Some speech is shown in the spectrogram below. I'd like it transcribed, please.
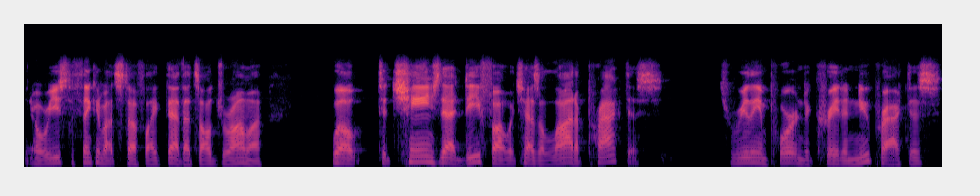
You know, we're used to thinking about stuff like that. That's all drama. Well, to change that default, which has a lot of practice, it's really important to create a new practice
